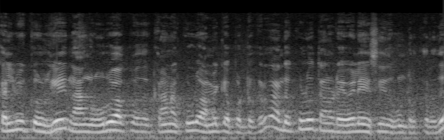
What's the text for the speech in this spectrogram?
கல்விக் கொள்கையை நாங்கள் உருவாக்குவதற்கான குழு அமைக்கப்பட்டிருக்கிறது. அந்த குழு தன்னுடைய வேலையை செய்து கொண்டிருக்கிறது.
